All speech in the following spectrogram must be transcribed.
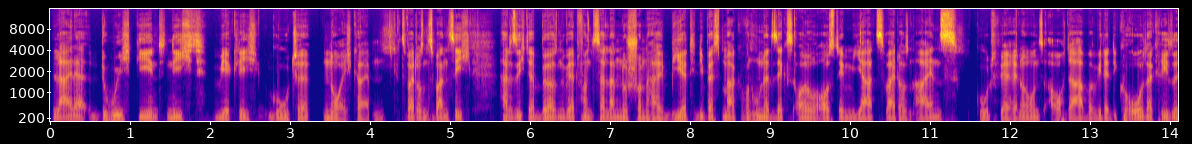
leider durchgehend nicht wirklich gute Neuigkeiten. 2020 hatte sich der Börsenwert von Zalando schon halbiert. Die Bestmarke von 106 Euro aus dem Jahr 2001 Gut, wir erinnern uns, auch da war wieder die Corona-Krise.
